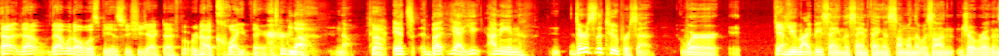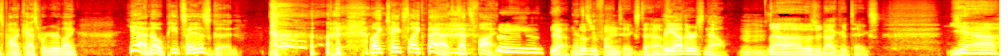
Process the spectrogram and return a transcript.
That that that would almost be a sushi jackknife, but we're not quite there. no, no. No. It's, but yeah, you, I mean, there's the 2% where Yeah. you might be saying the same thing as someone that was on Joe Rogan's podcast where you're like, yeah, no, pizza is good. like takes like that, that's fine. yeah, those are fun takes to have. The others, no. Mm-mm. Nah, those are not good takes. Yeah,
